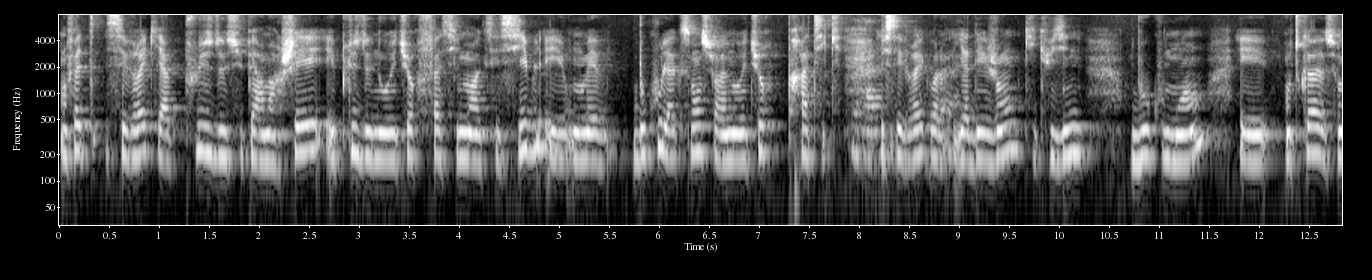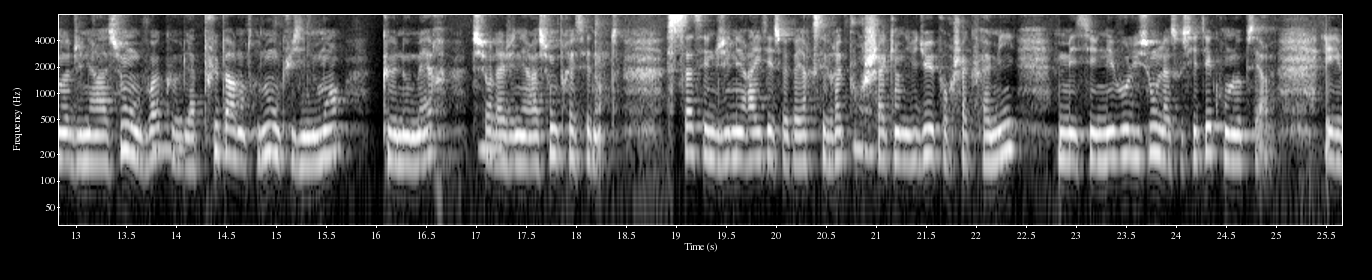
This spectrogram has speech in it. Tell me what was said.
En fait, c'est vrai qu'il y a plus de supermarchés et plus de nourriture facilement accessible et on met beaucoup l'accent sur la nourriture pratique. Et c'est vrai que voilà, il y a des gens qui cuisinent beaucoup moins et en tout cas sur notre génération, on voit que la plupart d'entre nous on cuisine moins que nos mères sur la génération précédente. Ça, c'est une généralité. Ça ne veut pas dire que c'est vrai pour chaque individu et pour chaque famille, mais c'est une évolution de la société qu'on observe. Et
